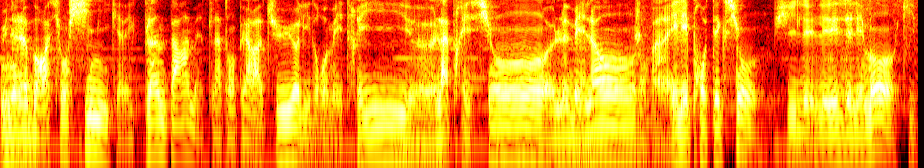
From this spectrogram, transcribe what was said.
une élaboration chimique avec plein de paramètres, la température, l'hydrométrie, euh, la pression, euh, le mélange, enfin, et les protections, puis les, éléments qui,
